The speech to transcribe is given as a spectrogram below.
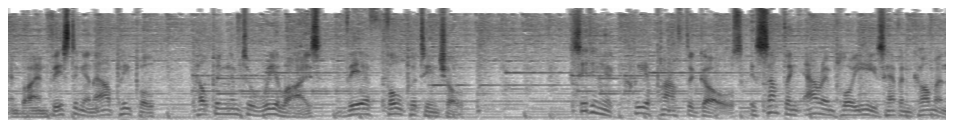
and by investing in our people, helping them to realise their full potential. Setting a clear path to goals is something our employees have in common.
